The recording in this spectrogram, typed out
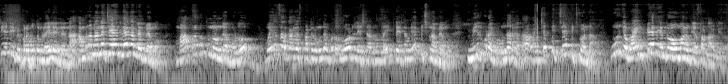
టీడీపీ ప్రభుత్వంలో వేయలేనా అమరన్ననే చేయాలి లేదని లేదు మేము. మా ప్రభుత్వంలో ఉండేప్పుడు వైఎస్ఆర్ కాంగ్రెస్ పార్టీలో ఉండేప్పుడు రోడ్లు వేసినాడు లైట్లు వేసినాం వేయించుకున్నాం మేము. మీరు కూడా ఇప్పుడు ఉన్నారు కదా ఆయన చెప్పి చేపించుకోండి ఊరికే వైన్ పేరు ఎందుకు అవమానం చేస్తూ ఉన్నారు మీరు?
